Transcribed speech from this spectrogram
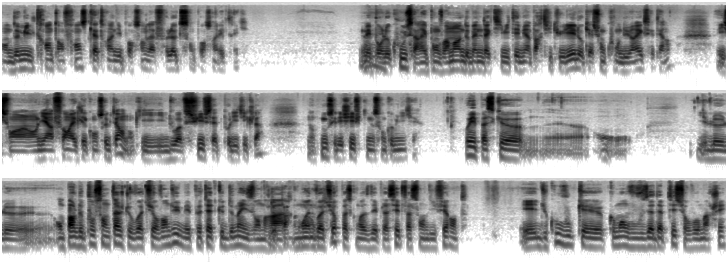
en 2030 en France, 90% de la flotte 100% électrique. Mais pour le coup, ça répond vraiment à un domaine d'activité bien particulier, location courte durée, etc. Ils sont en lien fort avec les constructeurs, donc ils doivent suivre cette politique-là. Donc nous, c'est les chiffres qui nous sont communiqués. Oui, parce que euh, on, le- le- on parle de pourcentage de voitures vendues, mais peut-être que demain, il se vendra De moins de voitures parce qu'on va se déplacer de façon différente. Et du coup, vous, que- comment vous vous adaptez sur vos marchés?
